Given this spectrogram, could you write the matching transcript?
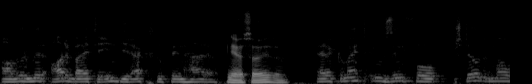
aber wir arbeiten indirekt auf ihn her. Ja, sowieso. Er hat gemeint im Sinn von, stell dir mal ein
